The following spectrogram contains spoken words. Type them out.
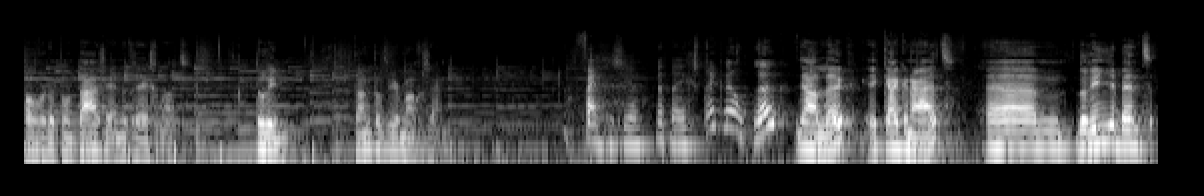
over de plantage en het regenwoud. Dorien, dank dat we hier mogen zijn. Fijn dat je met mij in gesprek wil. Leuk. Ja, leuk. Ik kijk er naar uit. Um, Dorien, je bent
